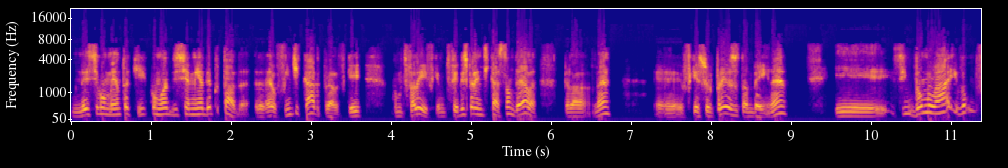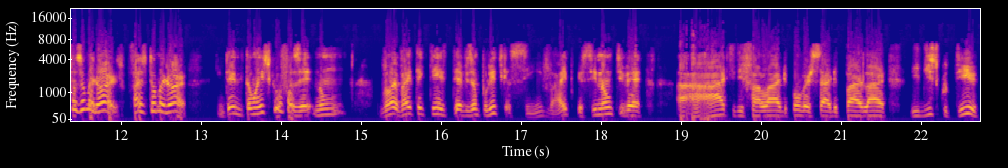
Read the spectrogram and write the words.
nesse momento aqui, como eu disse a minha deputada, né? eu fui indicado para ela, fiquei, como te falei, fiquei muito feliz pela indicação dela, pela, né? É, eu fiquei surpreso também, né? E, sim, vamos lá e vamos fazer o melhor, faz o teu melhor, entende? Então é isso que eu vou fazer. Não, Vai, vai ter que ter, ter, a visão política? Sim, vai, porque se não tiver a, a, arte de falar, de conversar, de falar, de discutir,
